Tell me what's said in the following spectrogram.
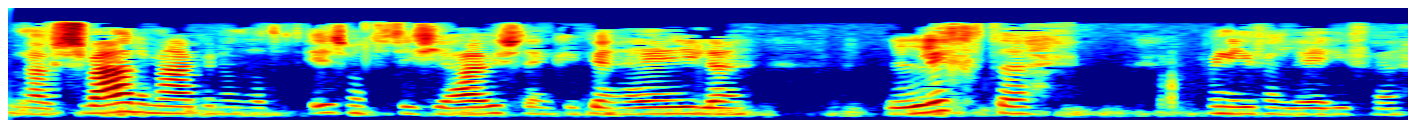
nou, zwaarder maken dan dat het is. Want het is juist, denk ik, een hele lichte manier van leven.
